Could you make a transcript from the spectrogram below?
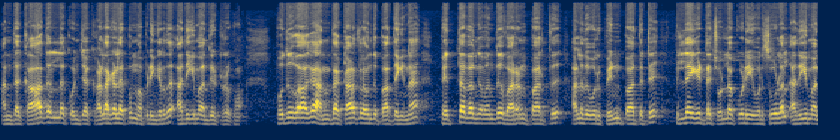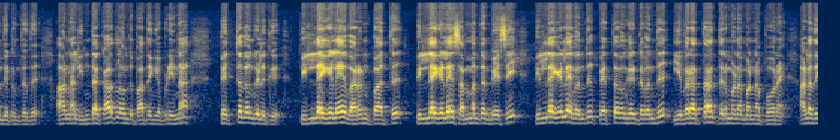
அந்த காதலில் கொஞ்சம் கலகலப்பும் அப்படிங்கிறது அதிகமாக இருந்துகிட்ருக்கும். பொதுவாக அந்த காலத்தில் வந்து பார்த்தீங்கன்னா பெத்தவங்க வந்து வரன் பார்த்து அல்லது ஒரு பெண் பார்த்துட்டு பிள்ளைகிட்ட சொல்லக்கூடிய ஒரு சூழல் அதிகமாக இருந்துட்டு இருந்தது. ஆனால் இந்த காலத்தில் வந்து பார்த்தீங்க அப்படின்னா பெத்தவங்களுக்கு பிள்ளைகளே வரன் பார்த்து பிள்ளைகளே சம்பந்தம் பேசி பிள்ளைகளே வந்து பெத்தவங்ககிட்ட வந்து இவரைத்தான் திருமணம் பண்ண போகிறேன் அல்லது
